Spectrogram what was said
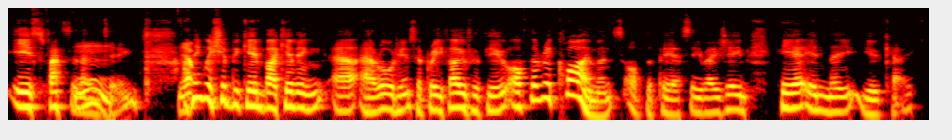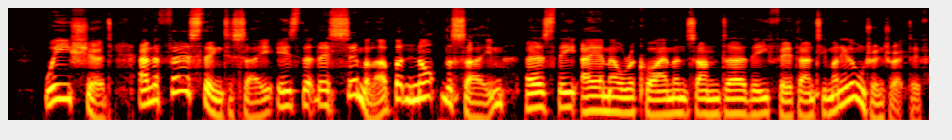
is fascinating, mm. yep. I think we should begin by giving uh, our audience a brief overview of the requirements of the PSC regime here in the UK. We should. And the first thing to say is that they're similar, but not the same, as the AML requirements under the Fifth Anti Money Laundering Directive.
